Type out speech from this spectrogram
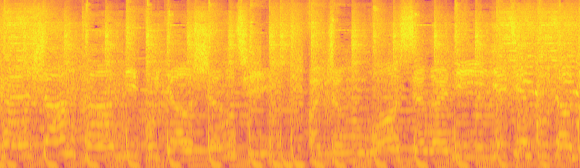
看上他，你不要生气。反正我想爱你，也见不到你。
